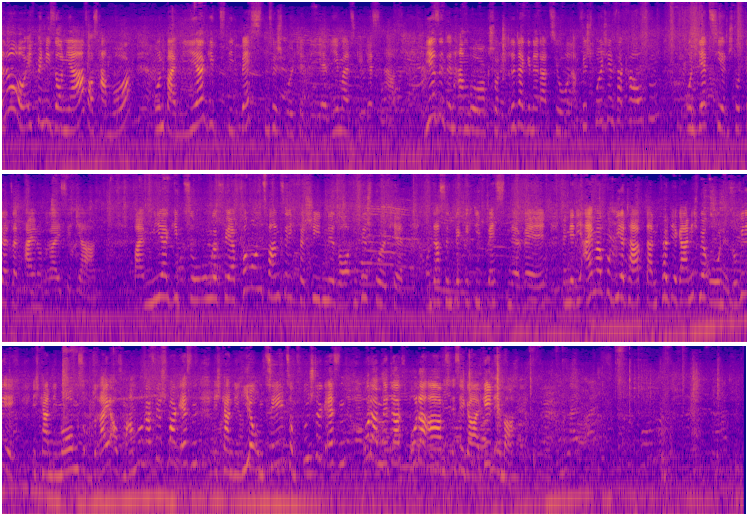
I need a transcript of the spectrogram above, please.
Hallo, ich bin die Sonja aus Hamburg und bei mir gibt es die besten Fischbrötchen, die ihr jemals gegessen habt. Wir sind in Hamburg schon in dritter Generation am Fischbrötchen verkaufen und jetzt hier in Stuttgart seit 31 Jahren. Bei mir gibt es so ungefähr 25 verschiedene Sorten Fischbrötchen und das sind wirklich die besten der Welt. Wenn ihr die einmal probiert habt, dann könnt ihr gar nicht mehr ohne, so wie ich. Ich kann die morgens um drei auf dem Hamburger Fischmarkt essen, ich kann die hier um 10 zum Frühstück essen oder mittags oder abends, ist egal, geht immer.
